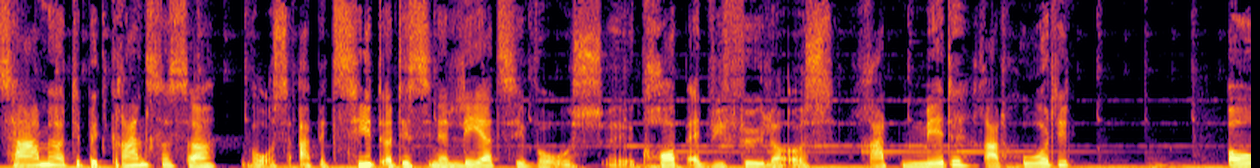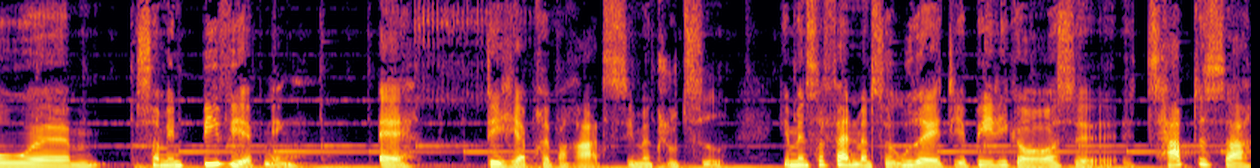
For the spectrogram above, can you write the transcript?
tarme, og det begrænser sig vores appetit, og det signalerer til vores øh, krop, at vi føler os ret mætte ret hurtigt. Og øh, som en bivirkning af det her præparat, semaglutid, jamen så fandt man så ud af, at diabetikere også øh, tabte sig,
